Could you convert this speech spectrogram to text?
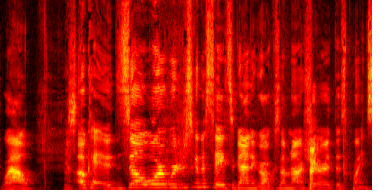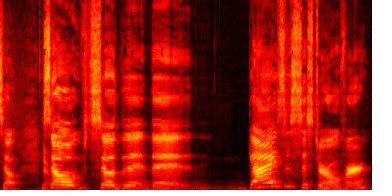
wow. Okay, so or we're just gonna say it's a guy and a girl because I'm not Okay. sure at this point. So Yeah. so so the the guy's a sister over,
